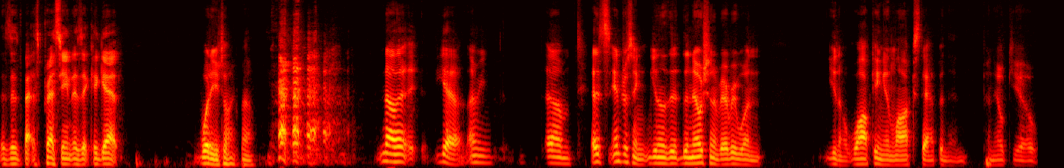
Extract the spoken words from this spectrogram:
is about as prescient as it could get. What are you talking about? no, yeah, I mean, um, it's interesting. You know, the, the notion of everyone, you know, walking in lockstep, and then Pinocchio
